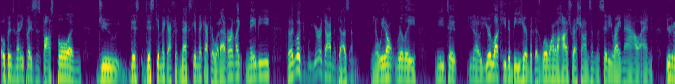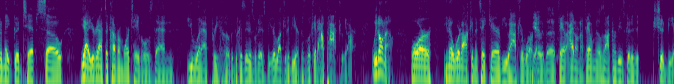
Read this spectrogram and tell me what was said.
open as many places as possible and do this this gimmick after the next gimmick after whatever. And like maybe they're like, look, you're a dime a dozen. You know, we don't really need to. You know, you're lucky to be here because we're one of the hottest restaurants in the city right now, and you're going to make good tips. So yeah, you're going to have to cover more tables than you would have pre-COVID because it is what it is. But you're lucky to be here because look at how packed we are. We don't know or you know we're not going to take care of you after work yeah. or the family I don't know family meal is not going to be as good as it should be.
